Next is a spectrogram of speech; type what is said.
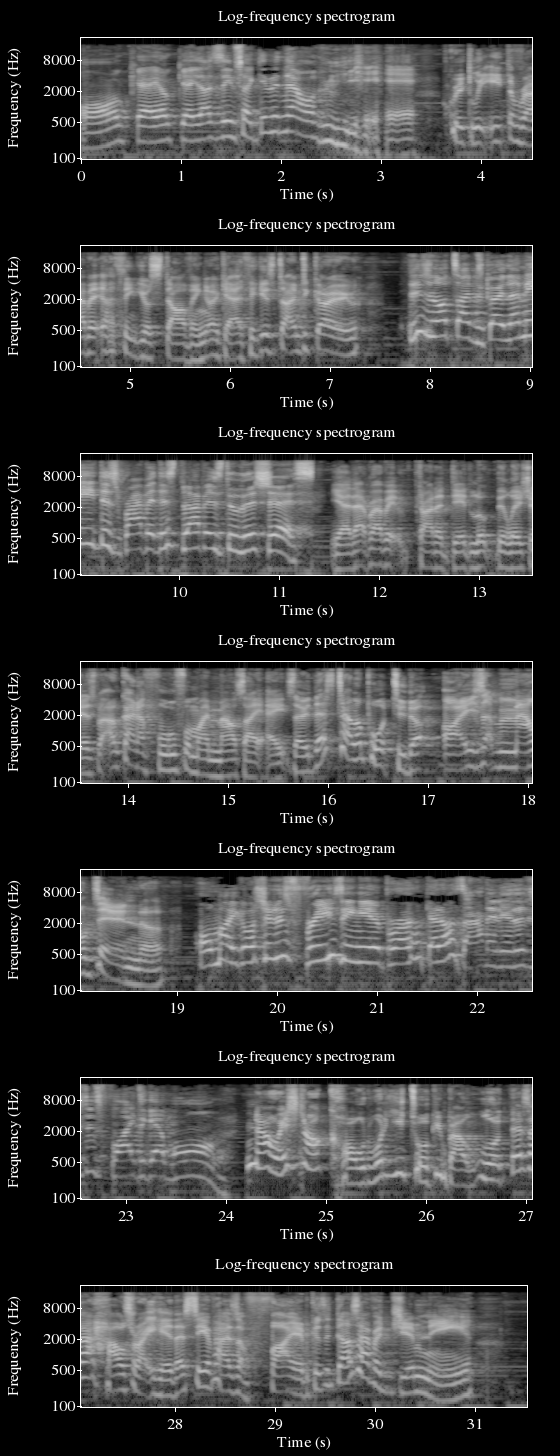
Okay, okay, that seems like it now. Quickly eat the rabbit. I think you're starving. Okay, I think it's time to go. this is not time to go. Let me eat this rabbit. This rabbit is delicious. Yeah, that rabbit kind of did look delicious, but I'm kind of full for my mouse I ate. So let's teleport to the Ice Mountain. Oh my gosh, it is freezing here, bro. Get us out of here. Let's just fly to get warm. No, it's not cold. What are you talking about? Look, there's a house right here. Let's see if it has a fire because it does have a chimney.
